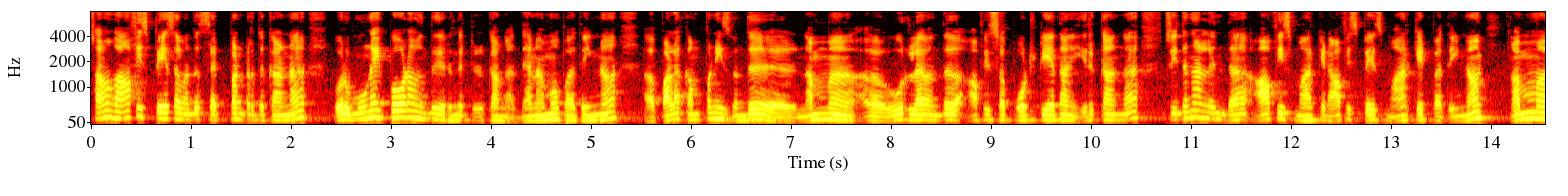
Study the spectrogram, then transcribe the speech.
ஸோ அவங்க ஆஃபீஸ் ஸ்பேஸை வந்து செட் பண்ணுறதுக்கான ஒரு முனைப்போடு வந்து இருந்துட்டு இருக்காங்க. தினமும் பார்த்தீங்கன்னா பல கம்பெனிஸ் வந்து நம்ம ஊரில் வந்து ஆஃபீஸை போட்டுகிட்டே தான் இருக்காங்க. ஸோ இதனால் இந்த office market office space market பார்த்திங்கன்னா நம்ம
